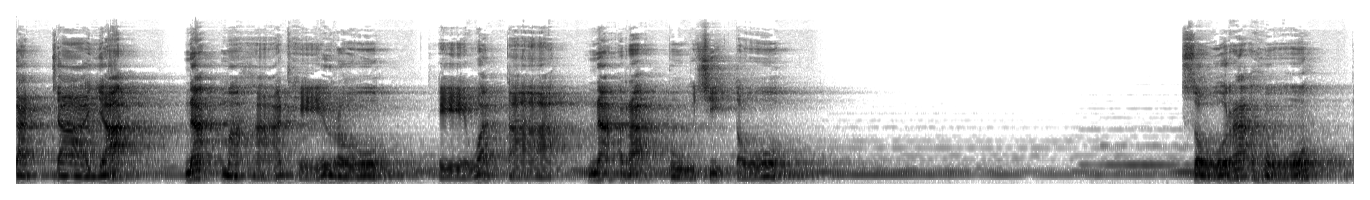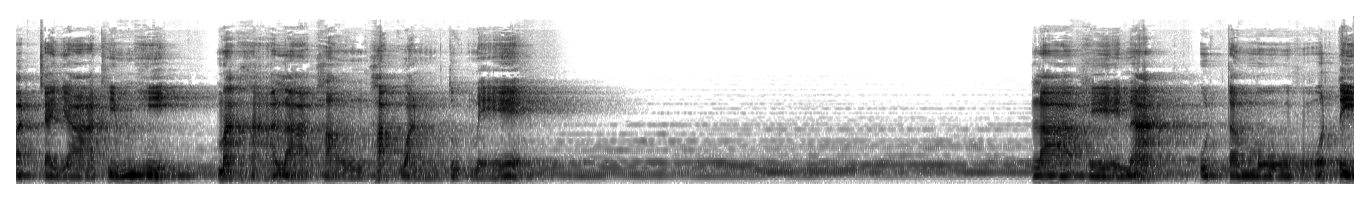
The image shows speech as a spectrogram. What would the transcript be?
กัจจายะนะมหาเถโร เทวตา นระปูชิโต โสระโห ปัจจยาทิมหิ มหาลาพังพระวันตุเม ลาเพนะ อุตตโมโหติ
